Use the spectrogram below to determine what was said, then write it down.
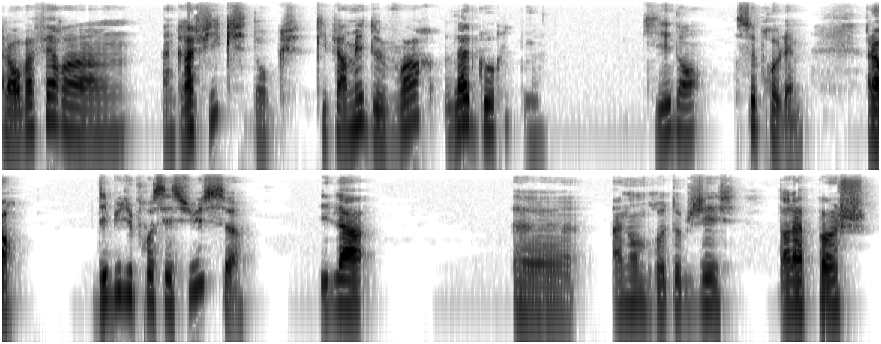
Alors on va faire un, graphique donc qui permet de voir l'algorithme qui est dans ce problème. Alors, début du processus, il a euh, un nombre d'objets dans la poche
